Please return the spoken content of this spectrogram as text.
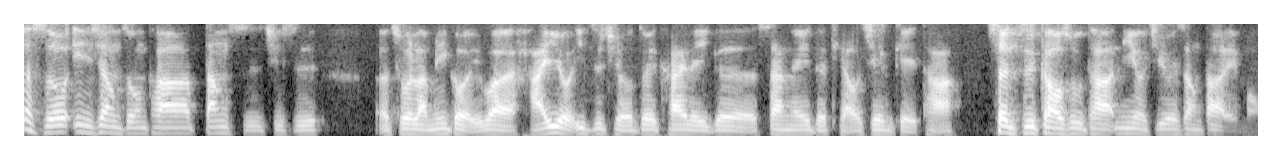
那时候印象中，他当时其实，呃，除了拉米狗以外，还有一支球队开了一个三 A 的条件给他，甚至告诉他你有机会上大联盟。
